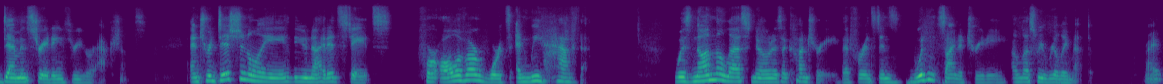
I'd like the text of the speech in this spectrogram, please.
demonstrating through your actions. And traditionally, the United States, for all of our warts, and we have them, was nonetheless known as a country that, for instance, wouldn't sign a treaty unless we really meant it, right?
